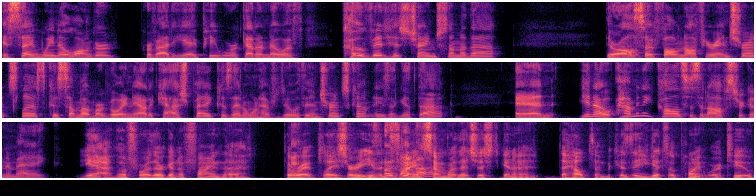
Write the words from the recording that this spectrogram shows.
is saying we no longer provide EAP work. I don't know if COVID has changed some of that. They're also falling off your insurance list because some of them are going now to cash pay because they don't want to have to deal with insurance companies. I get that. And, you know, how many calls is an officer going to make? Yeah, before they're going to find the the And- right place or even or find somewhere that's just going to to help them because you get to the point where too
